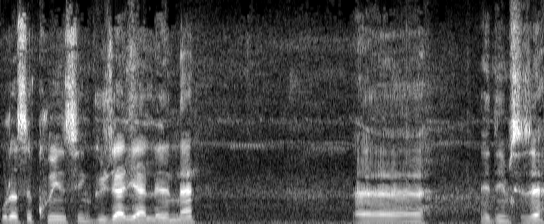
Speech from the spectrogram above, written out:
Burası Queens'in güzel yerlerinden ee, ne diyeyim size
